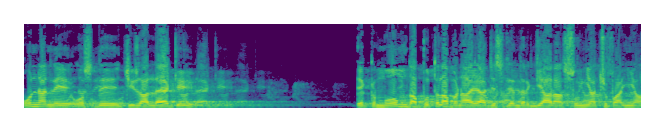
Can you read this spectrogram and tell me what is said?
انہوں نے اس دے چیزاں لے کے ایک موم دا پتلا بنایا جس دے اندر گیارہ سوئیاں چھپائیاں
